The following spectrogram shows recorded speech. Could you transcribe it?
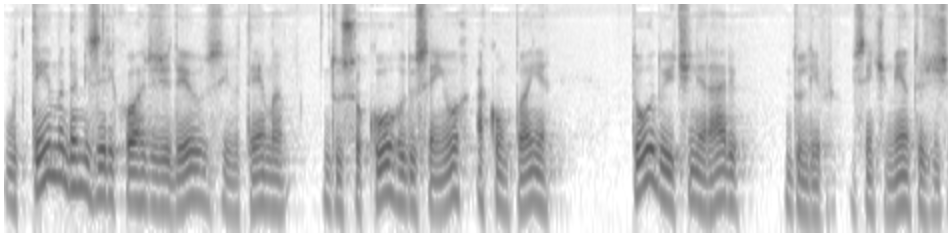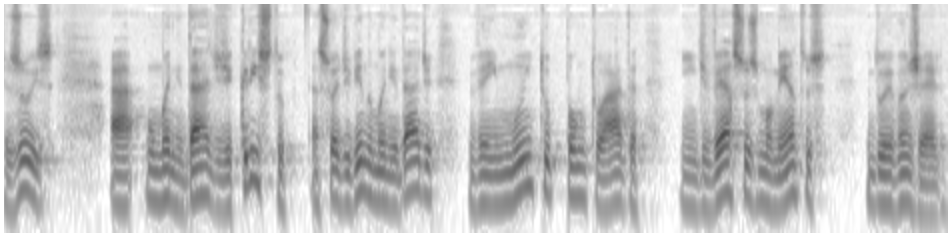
o tema da misericórdia de Deus e o tema do socorro do Senhor acompanha todo o itinerário do livro. Os sentimentos de Jesus, a humanidade de Cristo, a sua divina humanidade, vem muito pontuada em diversos momentos do Evangelho.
